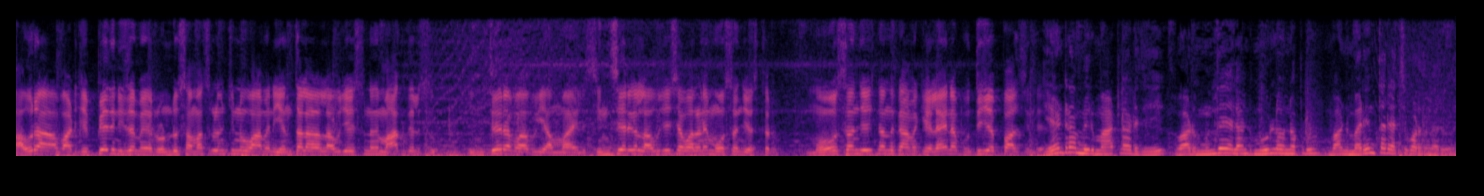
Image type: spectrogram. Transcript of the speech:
అవురా వాడు చెప్పేది నిజమే. రెండు సంవత్సరాల నుంచి నువ్వు ఆమెను ఎంతలా లవ్ చేస్తున్నది మాకు తెలుసు. ఇంతేరా బాబు ఈ అమ్మాయిలు. సిన్సియర్గా లవ్ చేసే వాళ్ళనే మోసం చేస్తారు. మోసం చేసినందుకు ఆమెకి ఎలా అయినా బుద్ధి చెప్పాల్సిందే. ఏంట్రా మీరు మాట్లాడేది? వాడు ముందే ఇలాంటి మూడ్లో ఉన్నప్పుడు వాడిని మరింత రెచ్చగొడుతున్నారు.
